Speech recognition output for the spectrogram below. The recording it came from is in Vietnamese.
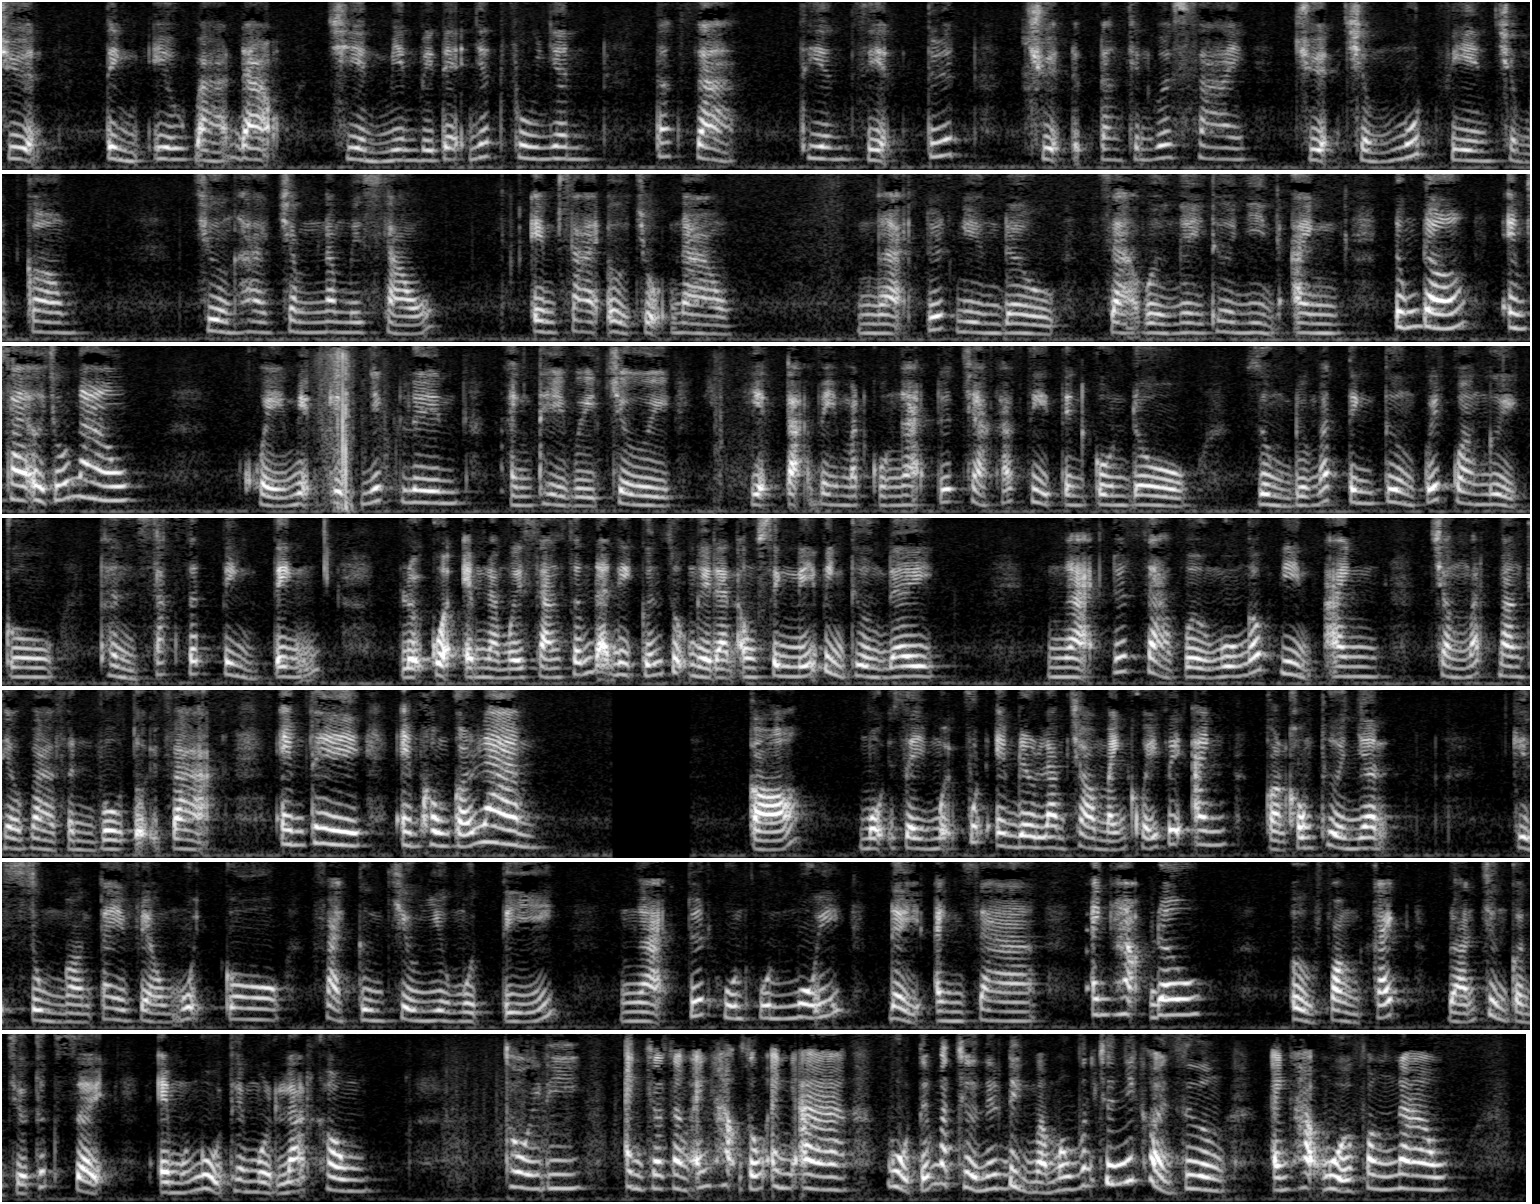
Chuyện Tình yêu bá đạo Triền miên với đệ nhất phu nhân Tác giả Thiên Diện Tuyết Chuyện được đăng trên website chuyện.mútvn.com Chương 256 Em sai ở chỗ nào? Ngại tuyết nghiêng đầu Giả vờ ngây thơ nhìn anh Đúng đó, em sai ở chỗ nào? Khuấy miệng kiệt nhích lên Anh thề với trời Hiện tại về mặt của ngại tuyết chả khác gì tên côn đồ. Dùng đôi mắt tinh tường quét qua người cô Thần sắc rất bình tĩnh. Lỗi của em là mới sáng sớm đã đi quyến dụ người đàn ông sinh lý bình thường đây. Ngại tuyết giả vờ ngu ngốc nhìn anh Trong mắt mang theo vài phần vô tội vạ. Em thề, em không có làm. Có Mỗi giây mỗi phút em đều làm trò mánh khuấy với anh Còn không thừa nhận. Kiệt dùng ngón tay véo mũi cô, Phải cưng chiều nhiều một tí. Ngại tuyết hun hun mũi, Đẩy anh ra. Anh Hạo đâu? Ở phòng khách, Đoán chừng còn chưa thức dậy, Em muốn ngủ thêm một lát không? Thôi đi, Anh cho rằng anh Hạo giống anh à. Ngủ tới mặt trời lên đỉnh mà mông vẫn chưa nhích khỏi giường. Anh Hạo ngủ ở phòng nào?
